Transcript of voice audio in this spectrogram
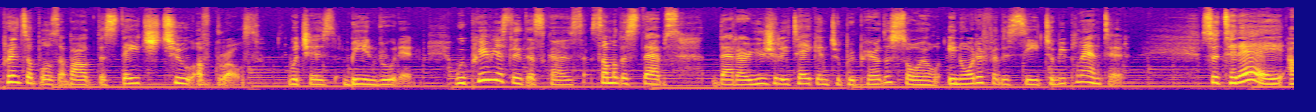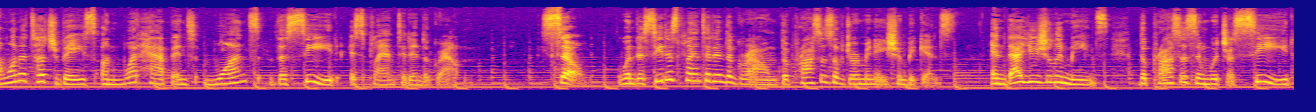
principles about the stage two of growth, which is being rooted. We previously discussed some of the steps that are usually taken to prepare the soil in order for the seed to be planted. So, today I want to touch base on what happens once the seed is planted in the ground. So, when the seed is planted in the ground, the process of germination begins. And that usually means the process in which a seed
